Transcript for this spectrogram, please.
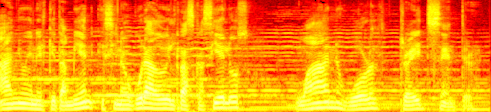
año en el que también es inaugurado el rascacielos One World Trade Center.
